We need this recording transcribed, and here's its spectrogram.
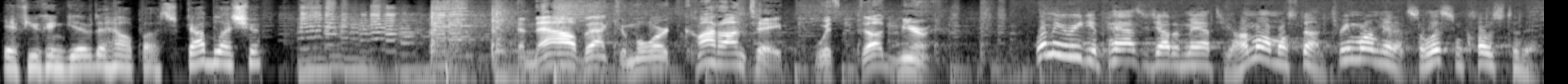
if you can give to help us. God bless you. And now back to more Caught on Tape with Doug Murren. Let me read you a passage out of Matthew. I'm almost done. Three more minutes, so listen close to this.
